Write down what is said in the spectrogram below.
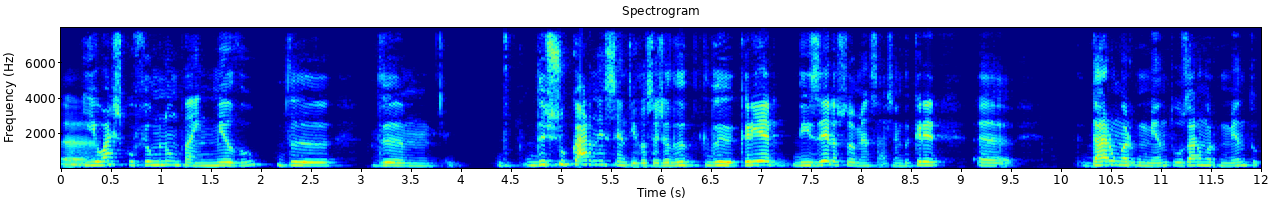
Eh, E eu acho que o filme não tem medo de, de, de, de chocar nesse sentido. Ou seja, de, de querer dizer a sua mensagem, de querer eh, dar um argumento, usar um argumento.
